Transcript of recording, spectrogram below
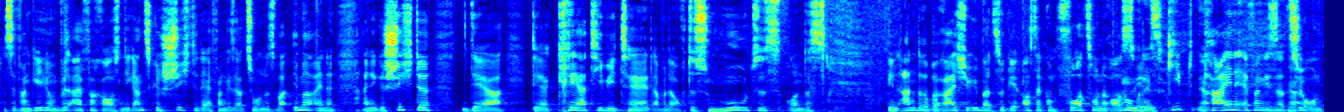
Das Evangelium will einfach raus. Und die ganze Geschichte der Evangelisation, das war immer eine, eine Geschichte der, der Kreativität, aber auch des Mutes und des in andere Bereiche überzugehen, aus der Komfortzone rauszugehen. Unbedingt. Es gibt Ja. keine Evangelisation,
